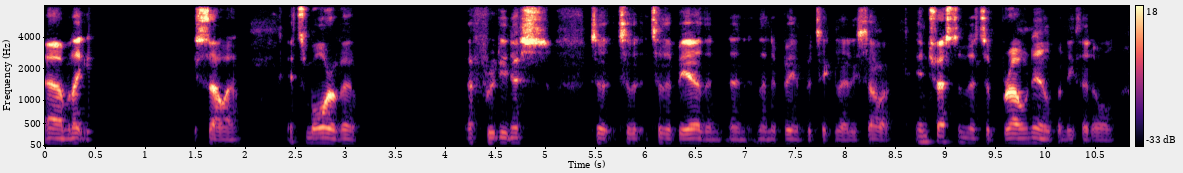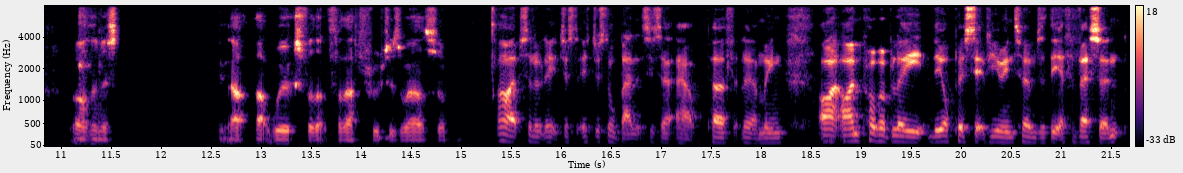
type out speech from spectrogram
Um, like sour, it's more of a a fruitiness to to, to the beer than, than, than it being particularly sour. Interesting, that it's a brown ale beneath it all, rather than a that that works for that for that fruit as well. So Oh, absolutely! It just it just all balances out perfectly. I mean, I, am probably the opposite of you in terms of the effervescent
